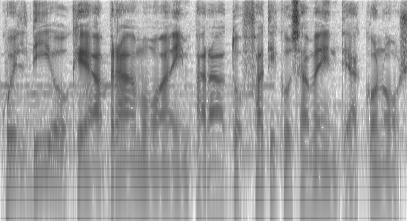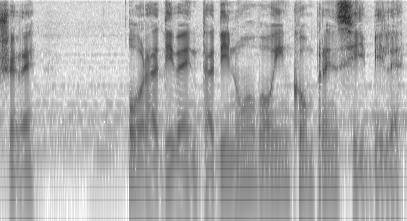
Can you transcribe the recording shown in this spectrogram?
Quel Dio che Abramo ha imparato faticosamente a conoscere, ora diventa di nuovo incomprensibile.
